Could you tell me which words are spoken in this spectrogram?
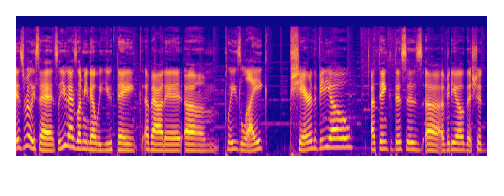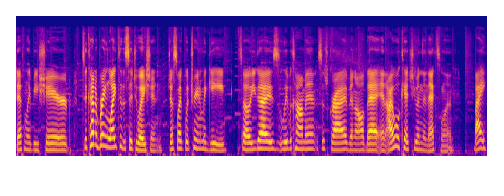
it's really sad. So you guys let me know what you think about it. Um, please like, share the video. I think this is uh, a video that should definitely be shared to kind of bring light to the situation, just like with Trina McGee. So you guys leave a comment, subscribe, and all that, and I will catch you in the next one. Bye.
